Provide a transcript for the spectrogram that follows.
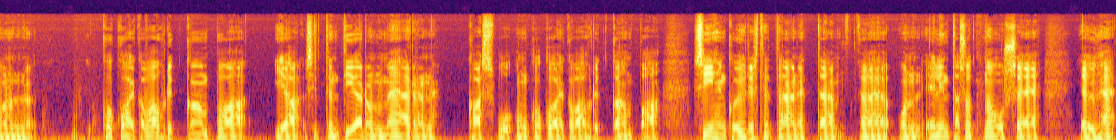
on koko aika vauhdikkaampaa ja sitten tiedon määrän kasvu on koko aika vauhdikkaampaa. Siihen kun yhdistetään, että on elintasot nousee ja yhä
